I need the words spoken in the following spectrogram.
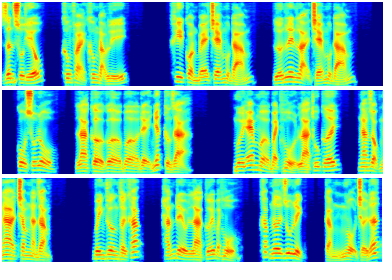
Dân số thiếu, không phải không đạo lý. Khi còn bé chém một đám, lớn lên lại chém một đám. Cô số lô, là cờ gờ bờ đệ nhất cường giả. 10M bạch hổ là thu cưới, ngang dọc Nga trăm ngàn dặm. Bình thường thời khắc, hắn đều là cưới bạch hổ, khắp nơi du lịch, cảm ngộ trời đất.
